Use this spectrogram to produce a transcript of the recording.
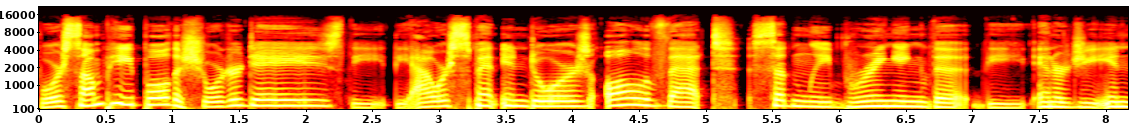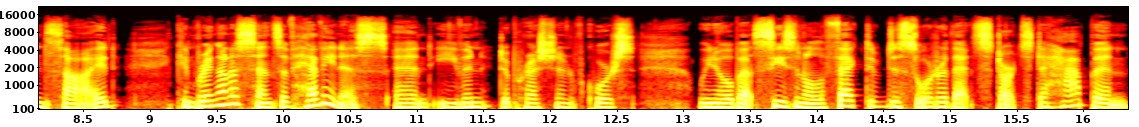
For some people, the shorter days, the, the hours spent indoors, all of that suddenly bringing the, the energy inside can bring on a sense of heaviness and even depression. Of course, we know about seasonal affective disorder that starts to happen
